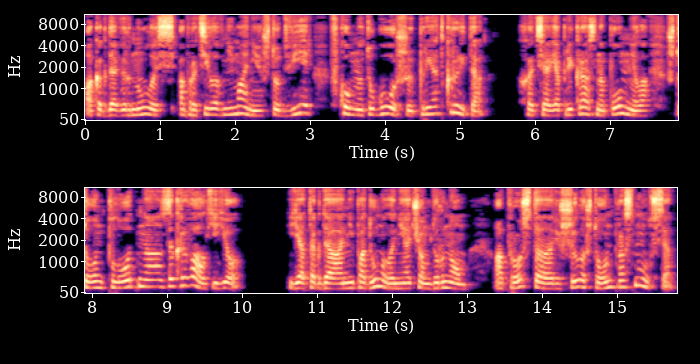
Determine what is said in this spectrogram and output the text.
а когда вернулась, обратила внимание, что дверь в комнату Гоши приоткрыта, хотя я прекрасно помнила, что он плотно закрывал ее. Я тогда не подумала ни о чем дурном, а просто решила, что он проснулся.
